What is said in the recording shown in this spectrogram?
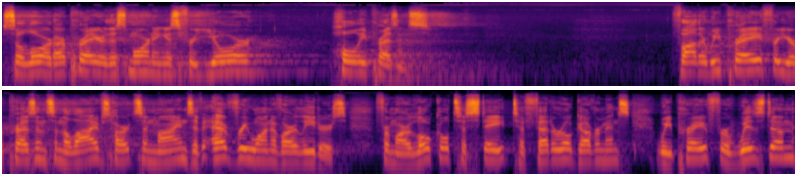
So, Lord, our prayer this morning is for your holy presence Father, we pray for your presence in the lives, hearts, and minds of every one of our leaders, from our local to state to federal governments. We pray for wisdom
